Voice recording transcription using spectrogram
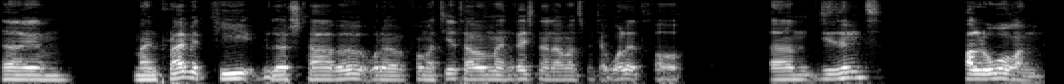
äh, mein Private Key gelöscht habe oder formatiert habe, meinen Rechner damals mit der Wallet drauf. Ähm, die sind verloren,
